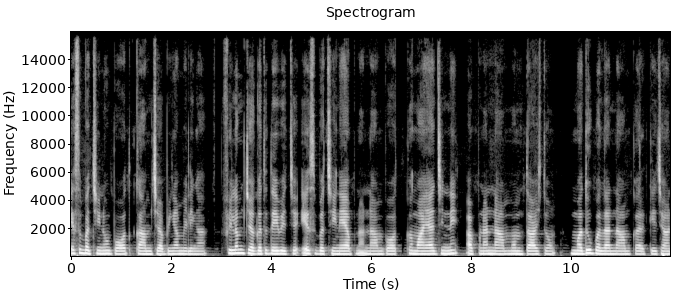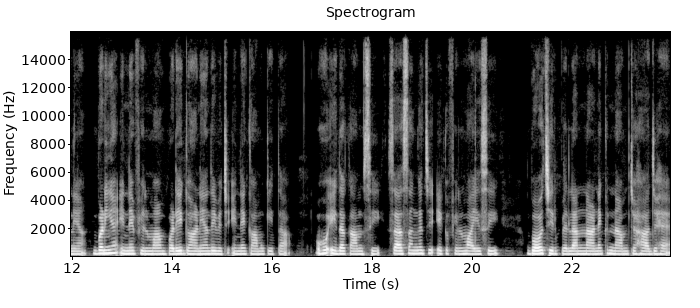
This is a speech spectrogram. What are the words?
ਇਸ ਬੱਚੀ ਨੂੰ ਬਹੁਤ ਕਾਮਯਾਬੀਆਂ ਮਿਲੀਆਂ। ਫਿਲਮ ਜਗਤ ਦੇ ਵਿੱਚ ਇਸ ਬੱਚੀ ਨੇ ਆਪਣਾ ਨਾਮ ਬਹੁਤ ਕਮਾਇਆ, ਜਿਨੇ ਆਪਣਾ ਨਾਮ ਮੁਮਤਾਜ਼ ਤੋਂ ਮਧੂਬਲਾ ਨਾਮ ਕਰਕੇ ਜਾਣਿਆ। ਬੜੀਆਂ ਇਹਨੇ ਫਿਲਮਾਂ, ਬੜੇ ਗਾਣਿਆਂ ਦੇ ਵਿੱਚ ਇਹਨੇ ਕੰਮ ਕੀਤਾ। ਉਹ ਇਹਦਾ ਕੰਮ ਸੀ। ਸਾਧ ਸੰਗਤ 'ਚ ਇੱਕ ਫਿਲਮ ਆਈ ਸੀ, ਬਹੁਤ ਚਿਰ ਪਹਿਲਾਂ, ਨਾਨਕ ਨਾਮ ਜਹਾਜ਼ ਹੈ।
